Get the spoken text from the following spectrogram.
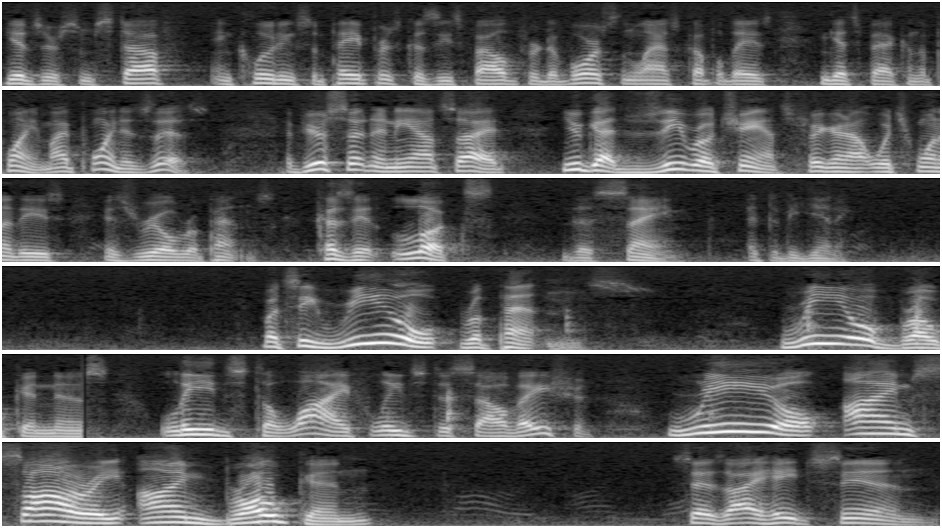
gives her some stuff, including some papers because he's filed for divorce in the last couple days, and gets back on the plane. My point is this. If you're sitting in the outside, you got zero chance figuring out which one of these is real repentance because it looks the same at the beginning. But see, real repentance Real brokenness leads to life, leads to salvation. Real, I'm sorry, I'm broken, says, I hate sin,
